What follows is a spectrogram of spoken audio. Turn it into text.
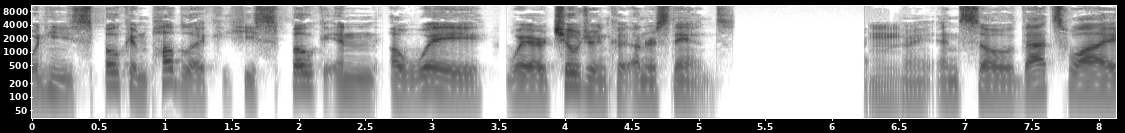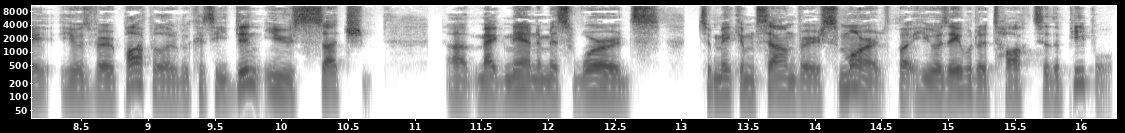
when he spoke in public, he spoke in a way where children could understand Mm. right? And so that's why he was very popular because he didn't use such uh, magnanimous words to make him sound very smart, but he was able to talk to the people.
